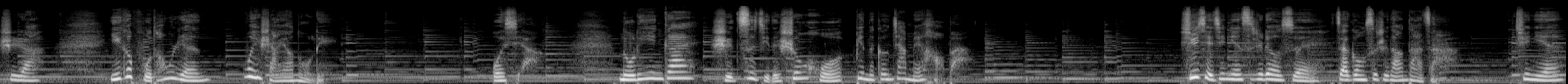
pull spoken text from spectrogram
是啊，一个普通人为啥要努力？我想，努力应该使自己的生活变得更加美好吧。徐姐今年四十六岁，在公司食堂打杂。去年，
